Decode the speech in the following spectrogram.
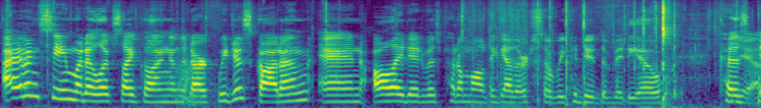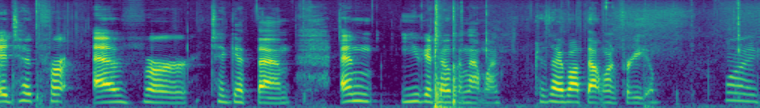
I haven't seen what it looks like glowing in the dark. We just got them, and all I did was put them all together so we could do the video. Because Yeah. it took forever to get them. And you get to open that one, because I bought that one for you. Why?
